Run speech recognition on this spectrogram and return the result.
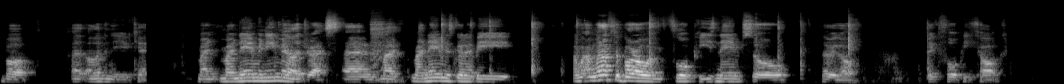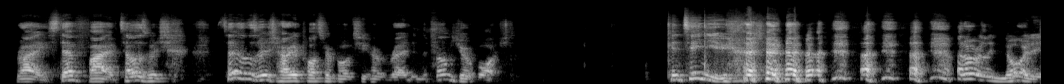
but I, I live in the UK. My, my name and email address. Um, my, my name is going to be... I'm, I'm going to have to borrow Flo P's name, so there we go. Big Flo Peacock. Right, step five. Tell us which tell us which Harry Potter books you have read and the films you have watched. Continue. I don't really know any.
